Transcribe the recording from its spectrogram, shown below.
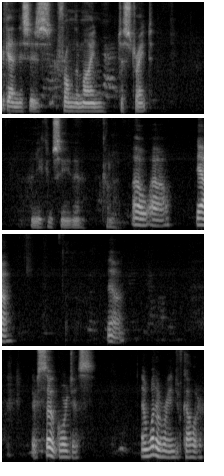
again this is from the mine just straight. And you can see the colour. Oh wow. Yeah. Yeah. They're so gorgeous. And what a range of color.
